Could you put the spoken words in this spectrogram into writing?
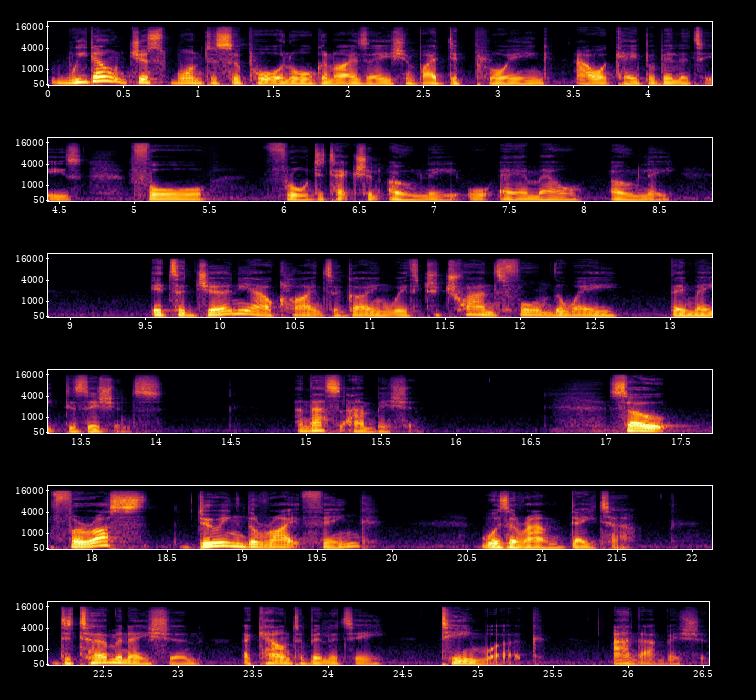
we don't just want to support an organization by deploying our capabilities for fraud detection only or AML only. It's a journey our clients are going with to transform the way they make decisions. And that's ambition. So for us, doing the right thing was around data, determination, accountability, teamwork, and ambition.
